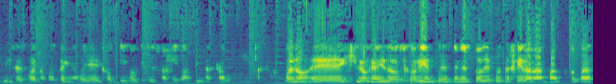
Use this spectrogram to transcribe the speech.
dices, bueno, pues venga, voy a ir contigo que eres amigo al fin y cabo. Bueno, eh, creo que hay dos corrientes en esto de proteger a las mascotas.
